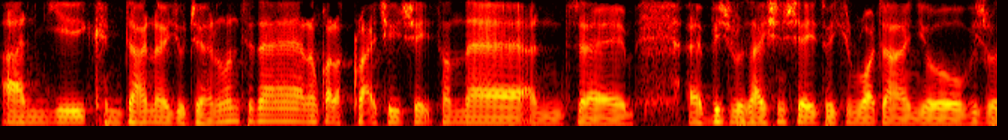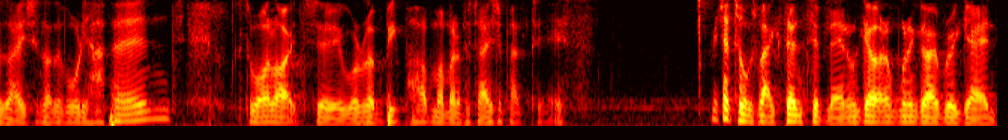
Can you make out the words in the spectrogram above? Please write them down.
and you can download your journal onto there. And I've got like gratitude sheets on there and um, uh, visualization sheets where you can write down your visualizations like they've already happened. So I like to, one of a big part of my manifestation practice which I talked about extensively, and I'm, go, I'm going to go over again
